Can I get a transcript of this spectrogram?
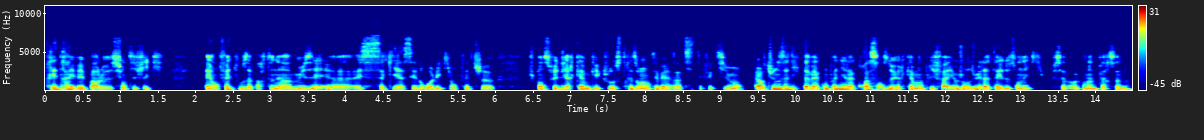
très drivé par le scientifique et en fait vous appartenez à un musée euh, et c'est ça qui est assez drôle et qui en fait je, je pense fait de l'IRCAM quelque chose très orienté vers les artistes effectivement. Alors tu nous as dit que tu avais accompagné la croissance de l'IRCAM Amplify. Aujourd'hui la taille de ton équipe, ça va combien de personnes?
